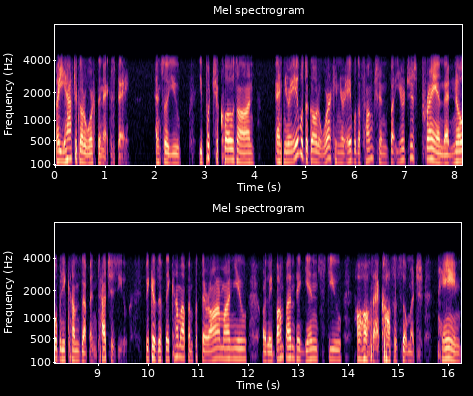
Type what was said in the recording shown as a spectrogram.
but you have to go to work the next day, and so you you put your clothes on, and you're able to go to work and you're able to function, but you're just praying that nobody comes up and touches you. Because if they come up and put their arm on you or they bump up against you, oh, that causes so much pain.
